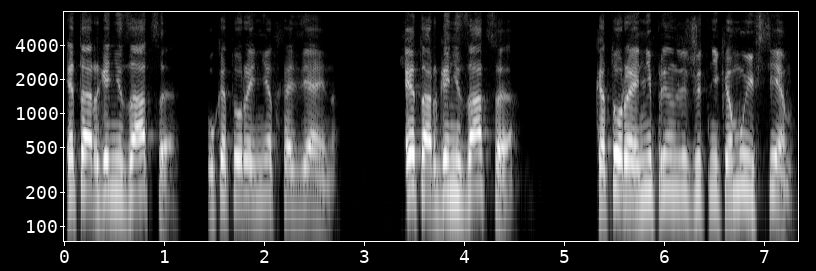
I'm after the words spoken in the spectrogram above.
Это организация, у которой нет хозяина. Это организация, которая не принадлежит никому и всем.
